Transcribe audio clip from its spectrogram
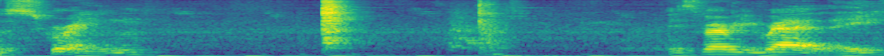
the screen is very rarely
